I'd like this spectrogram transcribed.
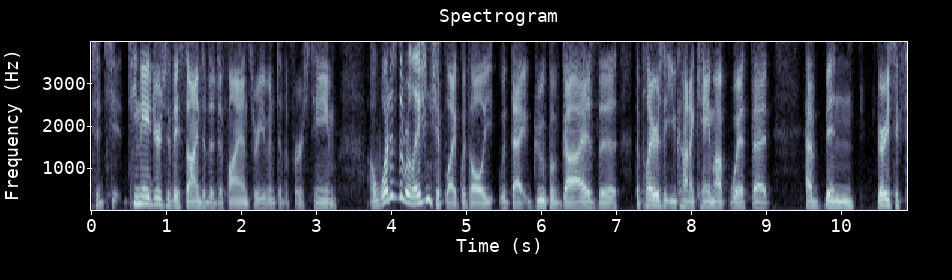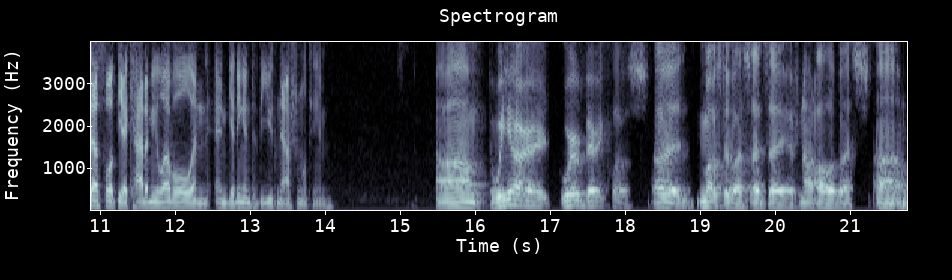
to t- teenagers who they signed to the Defiance or even to the first team. Uh, what is the relationship like with all with that group of guys, the the players that you kind of came up with that have been very successful at the academy level and and getting into the youth national team? Um, we are we're very close. Uh, most of us, I'd say, if not all of us. Um,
